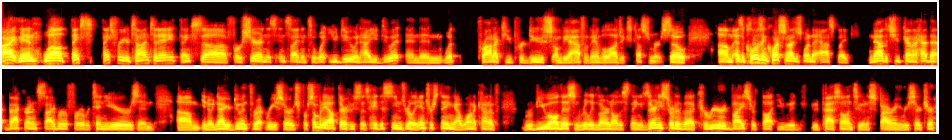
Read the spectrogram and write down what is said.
all right, man. Well, thanks. Thanks for your time today. Thanks uh, for sharing this insight into what you do and how you do it, and then what product you produce on behalf of Anvilogic's customers. So, um, as a closing question, I just wanted to ask, like, now that you've kind of had that background in cyber for over 10 years and um, you know now you're doing threat research for somebody out there who says hey this seems really interesting i want to kind of review all this and really learn all this thing is there any sort of a career advice or thought you would you would pass on to an aspiring researcher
